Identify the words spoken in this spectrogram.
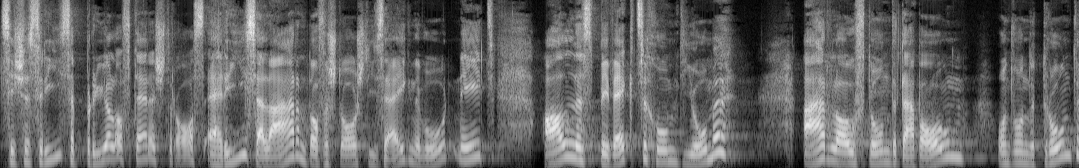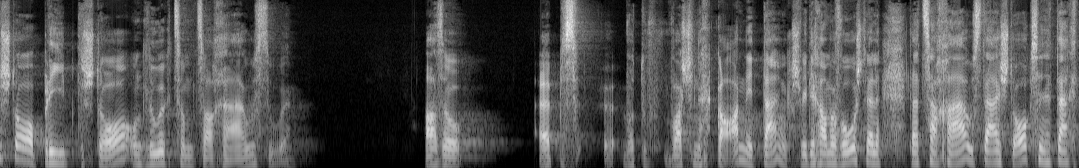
es ist ein riesen Brühl auf dieser Straße, ein riesen Lärm, da verstehst du dein eigenes Wort nicht. Alles bewegt sich um die herum. Er läuft unter den Baum und wo er drunter steht, bleibt er stehen und schaut zum Zachäus zu. Also, etwas, was du wahrscheinlich gar nicht denkst. Weil ich kann mir vorstellen, der Zachäus, der ist da gewesen und denkt,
